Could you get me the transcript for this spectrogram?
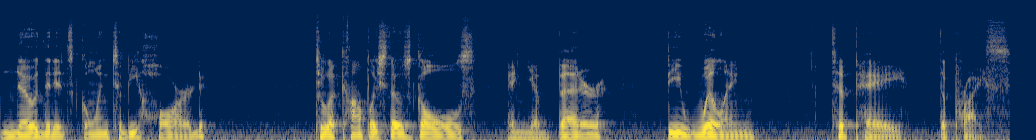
know that it's going to be hard to accomplish those goals and you better be willing to pay the price.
